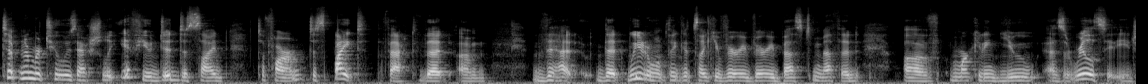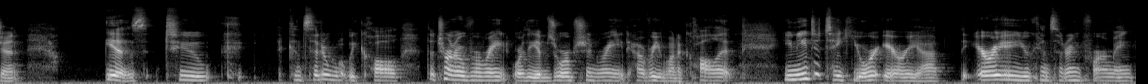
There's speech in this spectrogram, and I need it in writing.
Tip number two is actually if you did decide to farm, despite the fact that um, that that we don't think it's like your very very best method of marketing you as a real estate agent, is to consider what we call the turnover rate or the absorption rate, however you want to call it. You need to take your area, the area you're considering farming,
